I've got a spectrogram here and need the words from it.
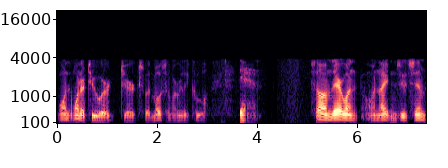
One one or two were jerks, but most of them were really cool. Yeah. Saw him there one one night, and Zoot Sims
